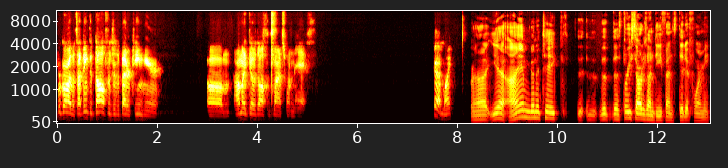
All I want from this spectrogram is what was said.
regardless, I think the Dolphins are the better team here. Um, I'm gonna go Dolphins minus one and a half. Yeah, Mike. Uh, yeah, I am gonna take the, the the three starters on defense did it for me.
